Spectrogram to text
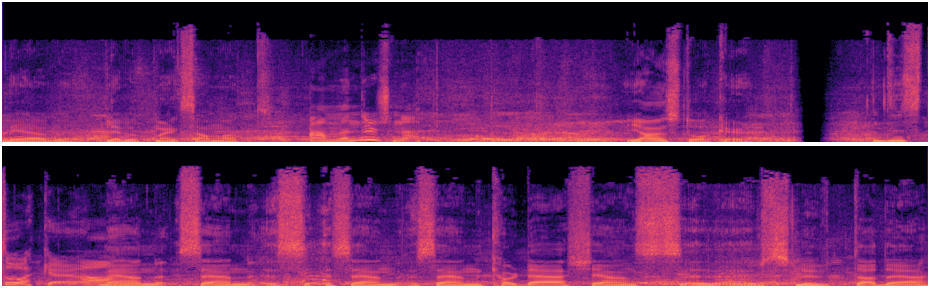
blev, blev uppmärksammat. Använder du Snap? Jag är en stalker. Du stalker, ja. Men sen, sen, sen Kardashians eh, slutade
